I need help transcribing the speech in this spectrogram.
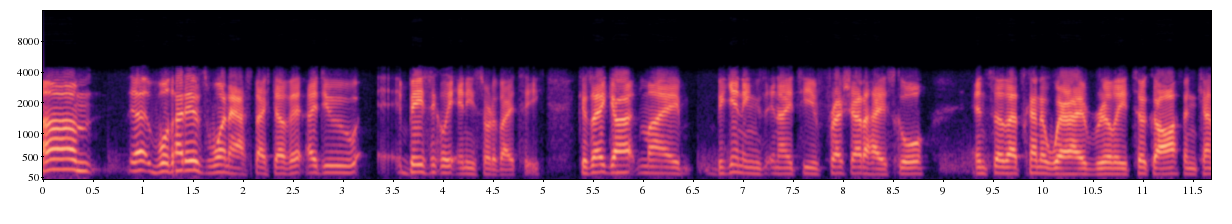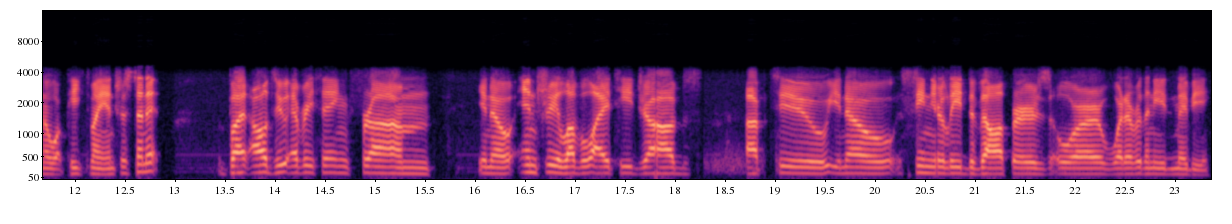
Um, uh, well, that is one aspect of it. I do uh, basically any sort of IT because I got my beginnings in IT fresh out of high school, and so that's kind of where I really took off and kind of what piqued my interest in it. But I'll do everything from, you know, entry level IT jobs up to you know senior lead developers or whatever the need may be.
